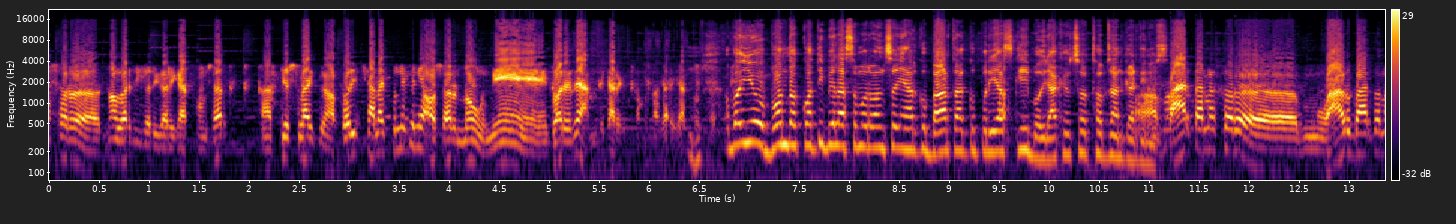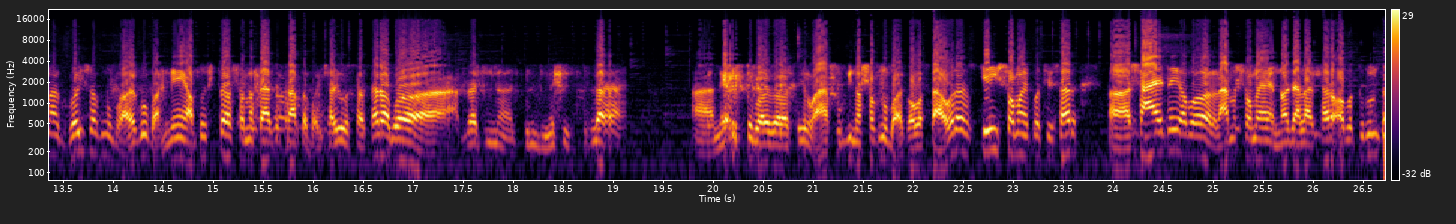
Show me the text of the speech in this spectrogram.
असर नगर्ने गरी गरेका छौँ सर। त्यसलाई परीक्षालाई कुनै पनि असर नहुने गरेरै हामीले कार्यक्रम गरेका छौँ सर। अब यो बन्द कति बेलासम्म रहन्छ? यहाँहरूको वार्ताको प्रयास के भइराखेको छ? थप जानकारी दिनुहोस्। वार्तामा सर उहाँहरू वार्तामा गइसक्नु भएको भन्ने अपुष्ट समाचार प्राप्त भइसकेको छ सर। अब हाम्रा जुन नेतृत्ववर्ग चाहिँ उहाँ पुगिन सक्नु भएको अवस्था हो र केही समयपछि सर सायदै अब लामो समय नजाला सर अब तुरुन्त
